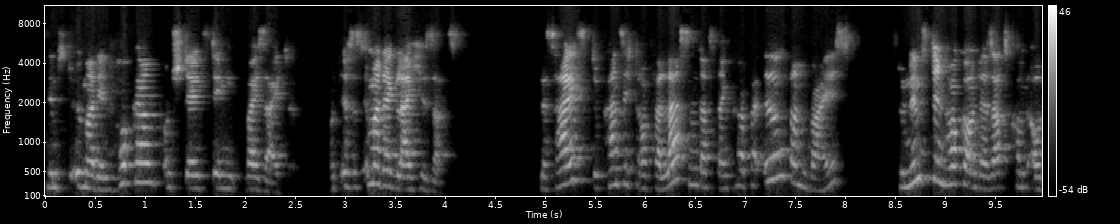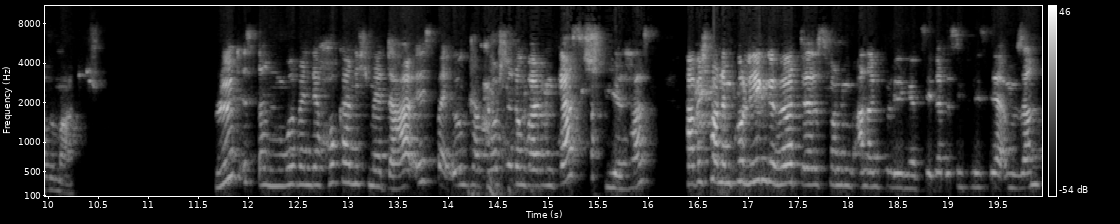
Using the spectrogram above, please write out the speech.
nimmst du immer den Hocker und stellst den beiseite. Und es ist immer der gleiche Satz. Das heißt, du kannst dich darauf verlassen, dass dein Körper irgendwann weiß, du nimmst den Hocker und der Satz kommt automatisch. Blöd ist dann nur, wenn der Hocker nicht mehr da ist bei irgendeiner Vorstellung, weil du ein Gastspiel hast. Habe ich von einem Kollegen gehört, der es von einem anderen Kollegen erzählt hat, deswegen finde ich sehr amüsant,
